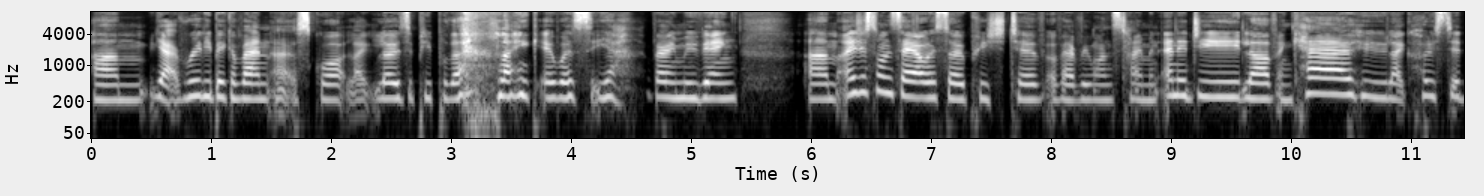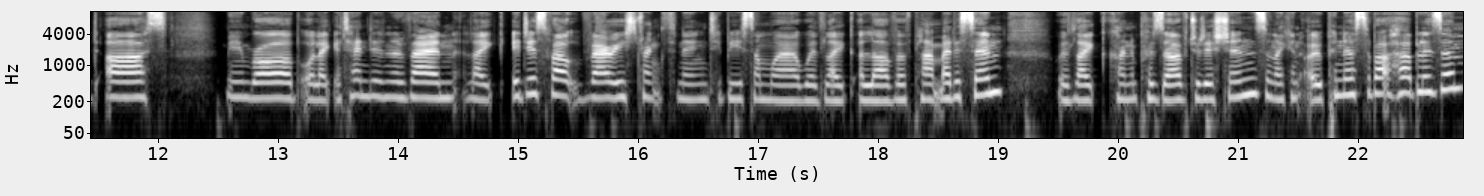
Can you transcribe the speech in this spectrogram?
Um, yeah, really big event at a squat, like loads of people there. like it was, yeah, very moving. Um, I just want to say I was so appreciative of everyone's time and energy, love and care who like hosted us, me and Rob or like attended an event. Like it just felt very strengthening to be somewhere with like a love of plant medicine, with like kind of preserved traditions and like an openness about herbalism,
